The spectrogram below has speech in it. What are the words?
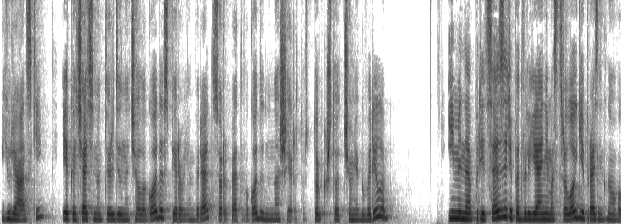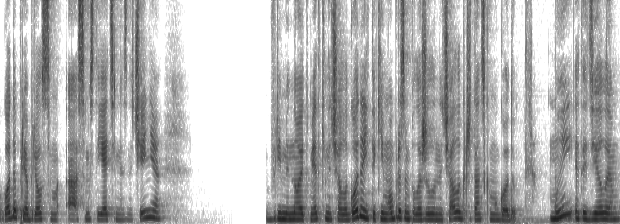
юлианский и окончательно утвердил начало года с 1 января 45 года до нашей эры. Только что о чем я говорила. Именно при Цезаре под влиянием астрологии праздник Нового года приобрел сам, а, самостоятельное значение – временной отметки начала года и таким образом положила начало гражданскому году. Мы это делаем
